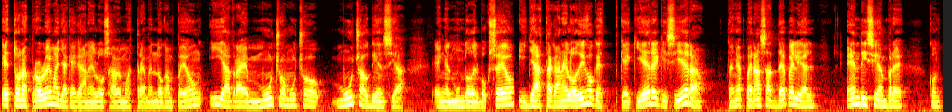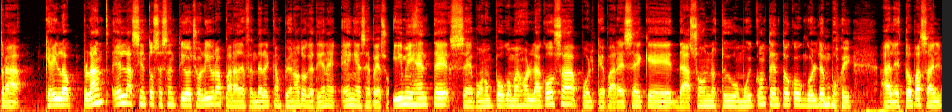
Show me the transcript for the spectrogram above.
Esto no es problema ya que Canelo sabemos es tremendo campeón y atrae mucho, mucho, mucha audiencia en el mundo del boxeo. Y ya hasta Canelo dijo que, que quiere, quisiera, tenga esperanzas de pelear en diciembre contra Caleb Plant en las 168 libras para defender el campeonato que tiene en ese peso. Y mi gente se pone un poco mejor la cosa porque parece que Dazón no estuvo muy contento con Golden Boy al esto pasar.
